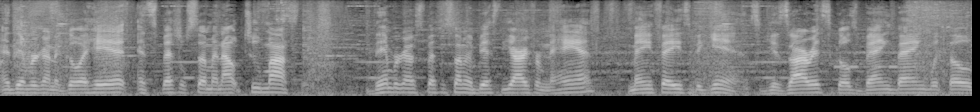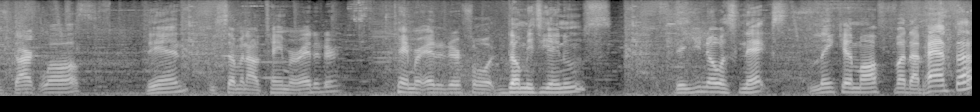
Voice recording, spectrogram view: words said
and then we're gonna go ahead and special summon out two monsters. Then we're gonna special summon Bestiari from the hand. Main phase begins. Gyzarus goes bang bang with those Dark Laws. Then we summon out Tamer Editor. Tamer editor for Domitianus. Then you know what's next. Link him off for the Panther.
